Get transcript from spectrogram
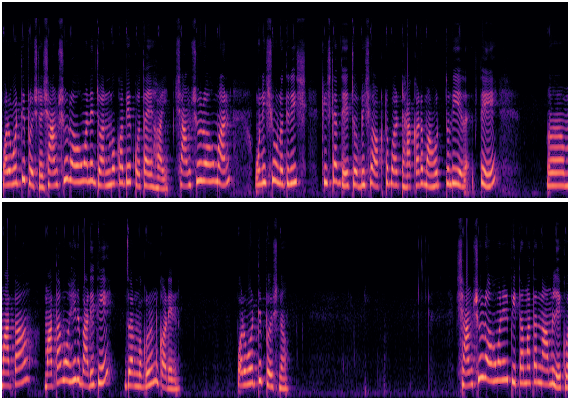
পরবর্তী প্রশ্ন, শামসুর রহমানের জন্ম কবে, কোথায় হয়? শামসুর রহমান উনিশশো উনত্রিশ খ্রিস্টাব্দে চব্বিশে অক্টোবর ঢাকার মাহুরতুলিতে মাতা, মাতামহের বাড়িতে জন্মগ্রহণ করেন। পরবর্তী প্রশ্ন, শামসুর রহমানের পিতামাতার নাম লেখো।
